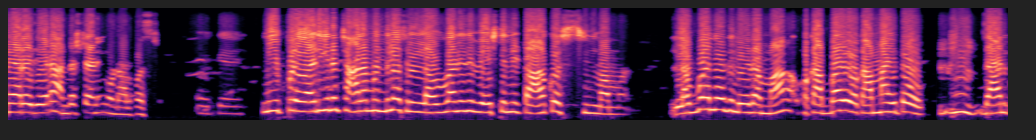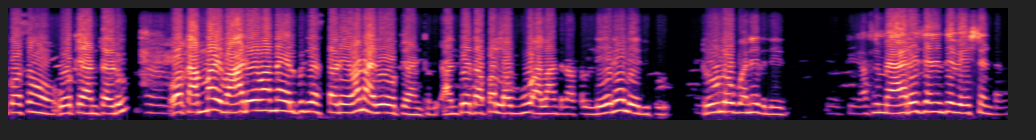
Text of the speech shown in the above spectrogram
మ్యారేజ్ అయినా అండర్స్టాండింగ్ ఉండాలి ఫస్ట్ ఓకే. నీ ఇప్పుడు అడిగిన చాలా మందిలో అసలు లవ్ అనేది వేస్ట్ అని టాక్ వస్తుంది మా అమ్మ. లవ్ అనేది లేదమ్మా. ఒక అబ్బాయి ఒక అమ్మాయితో దానికోసం ఓకే అంటాడు. ఒక అమ్మాయి వాడేమన్నా హెల్ప్ చేస్తాడేమో అని అది ఓకే అంటది. అంతే తప్ప లవ్ అలాంటిది అసలు లేనే లేదు ఇప్పుడు. ట్రూ లవ్ అనేది లేదు. అసలు మ్యారేజ్ అనేది వేస్ట్ అంటారా?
